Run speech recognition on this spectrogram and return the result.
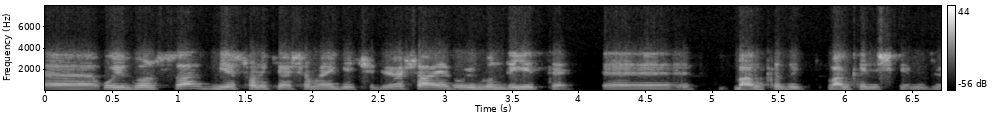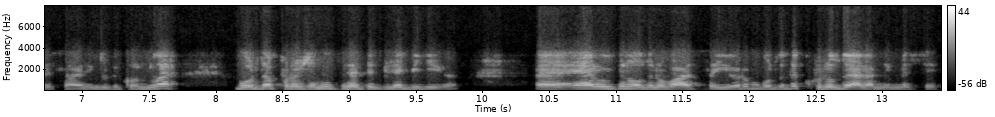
e, uygunsa bir sonraki aşamaya geçiliyor. Şayet uygun değilse e, bankası, banka ilişkileriniz vesaire gibi konular burada projeniz reddedilebiliyor. E, eğer uygun olduğunu varsayıyorum burada da kurul değerlendirmesi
